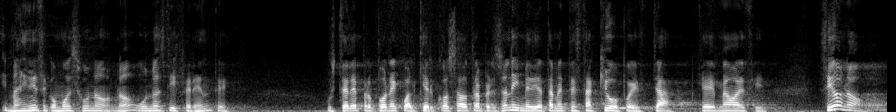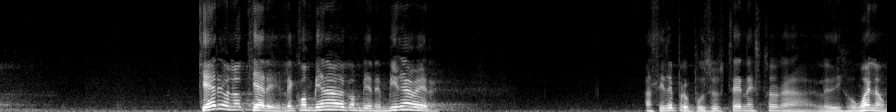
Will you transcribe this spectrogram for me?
Imagínense cómo es uno, ¿no? Uno es diferente. Usted le propone cualquier cosa a otra persona e inmediatamente está aquí, pues ya, ¿qué me va a decir? ¿Sí o no? ¿Quiere o no quiere? ¿Le conviene o no le conviene? Mire a ver, Así le propuso usted, Néstor, le dijo, bueno,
